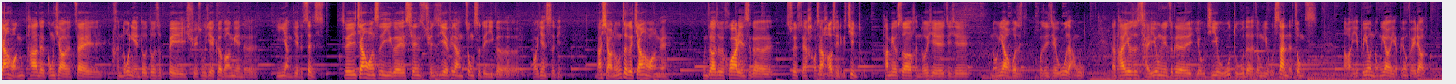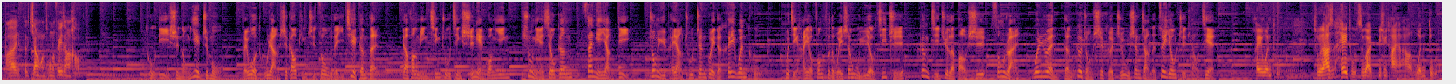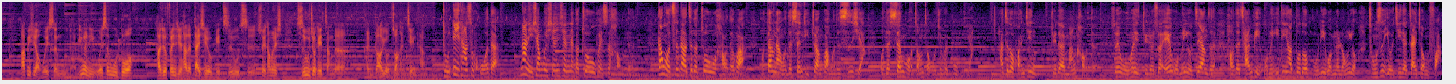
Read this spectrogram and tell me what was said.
姜黄它的功效在很多年都都是被学术界各方面的营养界的证实，所以姜黄是一个现全世界非常重视的一个保健食品。那小农这个姜黄呢，我们知道这个花莲是个虽然好山好水的一个净土，它没有受到很多一些这些农药或者 或者一些污染物，那它又是采用这个有机无毒的这种友善的种植，啊，也不用农药，也不用肥料。把这个姜黄种得非常好。土地是农业之母，肥沃土壤是高品质作物的一切根本。廖方明倾注近十年光阴，数年休耕，三年养地，终于培养出珍贵的黑温土。不仅含有丰富的微生物与有机质，更集聚了保湿、松软、温润等各种适合植物生长的最优质条件。黑温土，除了它是黑土之外，必须它还要温度的。它必须要微生物的，因为你微生物多，它就分解它的代谢物给植物吃，所以它们植物就可以长得很高又壮、很健康。土地它是活的，那你相不相信那个作物会是好的？当我吃到这个作物好的话，我当然我的身体状况、我的思想、我的生活种种，我就会不一样。它这个环境觉得蛮好的，所以我会觉得说，哎，我们有这样子好的产品，我们一定要多多鼓励我们的农友从事有机的栽种法。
